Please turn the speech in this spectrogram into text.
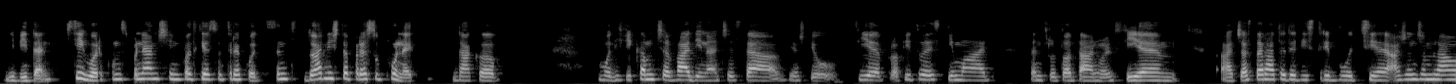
dividend. Sigur, cum spuneam și în podcastul trecut, sunt doar niște presupuneri. Dacă modificăm ceva din acestea, eu știu, fie profitul estimat pentru tot anul, fie această rată de distribuție, ajungem la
